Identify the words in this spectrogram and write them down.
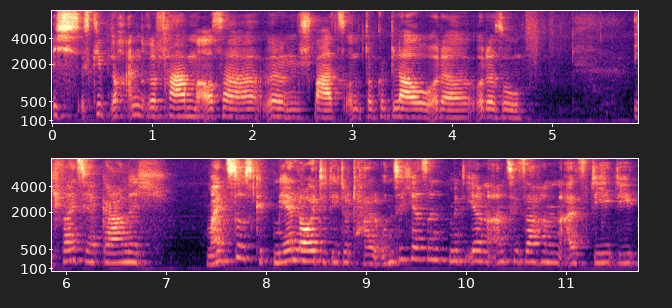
ich, es gibt noch andere Farben außer ähm, schwarz und dunkelblau oder, oder so. Ich weiß ja gar nicht, Meinst du, es gibt mehr Leute, die total unsicher sind mit ihren Anziehsachen, als die, die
